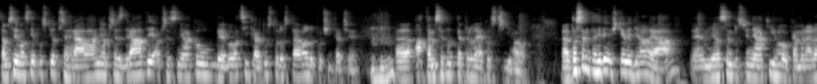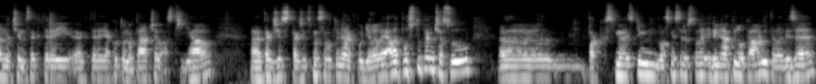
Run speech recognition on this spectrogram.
tam si vlastně pustil přehrávání a přes dráty a přes nějakou grebovací kartu to dostával do počítače. Mm-hmm. A tam se to teprve jako stříhalo. Eh, to jsem tehdy ještě nedělal já. Eh, měl jsem prostě nějakýho kamaráda nadšence, který, který jako to natáčel a stříhal. Takže, takže jsme se o to nějak podělili, ale postupem času pak jsme s tím vlastně se dostali i do nějaké lokální televize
